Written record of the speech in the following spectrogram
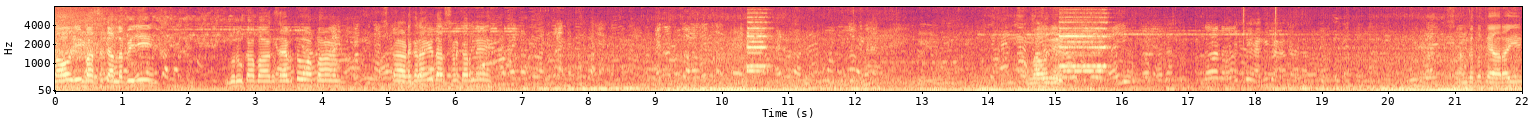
ਲਓ ਜੀ ਬੱਸ ਚੱਲ ਪਈ ਜੀ ਗੁਰੂ ਕਾ ਬਾਗ ਸਾਹਿਬ ਤੋਂ ਆਪਾਂ ਸਟਾਰਟ ਕਰਾਂਗੇ ਦਰਸ਼ਨ ਕਰਨੇ ਲਓ ਜੀ ਸੰਗਤ ਤਿਆਰ ਆ ਜੀ।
